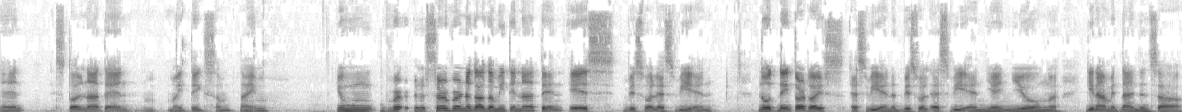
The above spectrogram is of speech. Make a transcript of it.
And, install natin. Might take some time. Yung server na gagamitin natin is Visual SVN. Note na yung Tortoise SVN at Visual SVN, yan yung ginamit natin sa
